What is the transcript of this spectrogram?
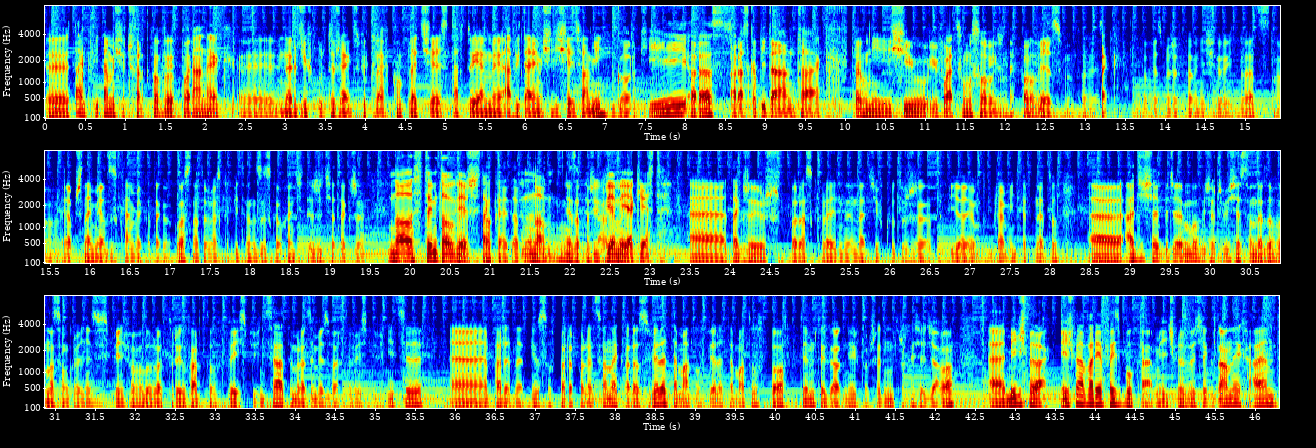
E, tak, witamy się, czwartkowy poranek, e, Nerdzi w kulturze jak zwykle w komplecie, startujemy, a witają się dzisiaj z wami Gorki oraz... oraz kapitan, tak, w pełni sił i władz umysłowych, że tak powiem. Powiedzmy, powiedzmy. Tak. Powiedzmy, że w pełni sił i władz. No, ja przynajmniej odzyskałem jako tako głos, natomiast kapitan zyskał chęci do życia, także... No z tym to wiesz, tak, Okej, dobra, no, nie zapraszałem. wiemy jak jest. E, także już po raz kolejny nerdzi w kulturze dobijają do bram internetu. E, a dzisiaj będziemy mówić oczywiście standardowo na sam koniec z pięć powodów, dla których warto wyjść z piwnicy, a tym razem jest warto wyjść z piwnicy. E, parę nerd newsów, parę polecanek oraz wiele tematów, wiele tematów, bo w tym tygodniu i w poprzednim trochę się działo. E, mieliśmy tak, mieliśmy awarię Facebooka, mieliśmy wyciek danych AMD,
